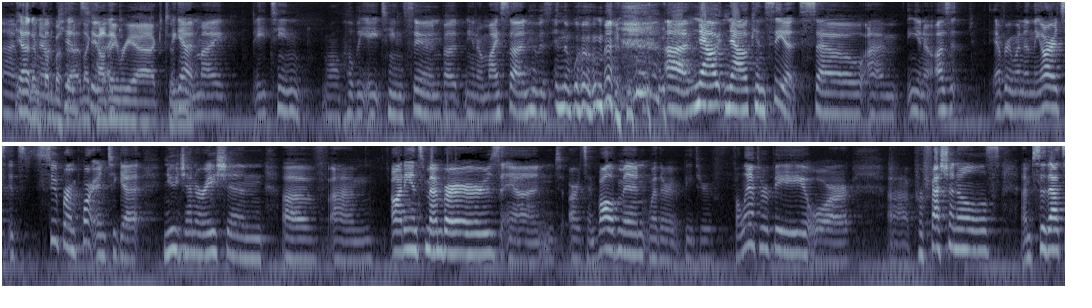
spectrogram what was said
Um, yeah, I never thought about that, like how they react. And, again, my 18 well he'll be 18 soon but you know my son who was in the womb uh, now now can see it so um, you know as everyone in the arts it's super important to get new generation of um, audience members and arts involvement whether it be through philanthropy or uh, professionals. Um, so that's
